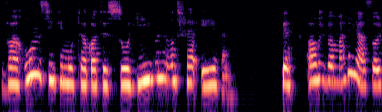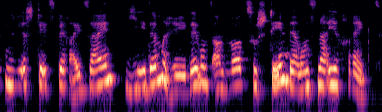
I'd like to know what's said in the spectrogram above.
warum sie die Mutter Gottes so lieben und verehren. Denn auch über Maria sollten wir stets bereit sein, jedem Rede und Antwort zu stehen, der uns nach ihr fragt.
